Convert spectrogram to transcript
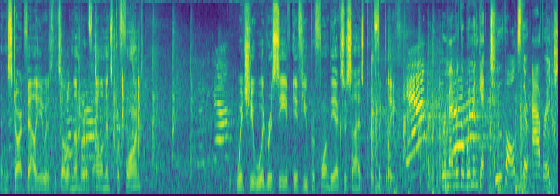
And the start value is the total number of elements performed which you would receive if you perform the exercise perfectly. Remember, the women get two vaults. They're averaged.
